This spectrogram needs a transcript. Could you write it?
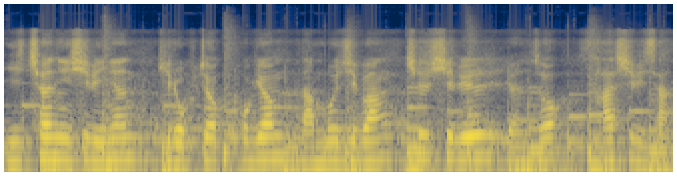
2022년 기록적 폭염 남부지방 70일 연속 40 이상.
